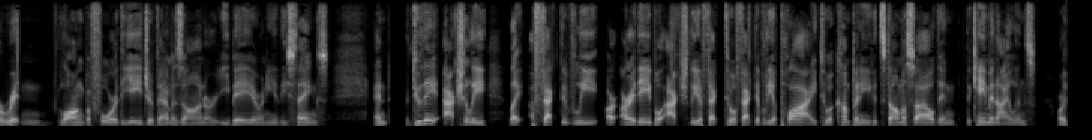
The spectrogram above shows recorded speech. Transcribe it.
are written long before the age of Amazon or eBay or any of these things. And do they actually like effectively are, are they able actually effect to effectively apply to a company that's domiciled in the Cayman Islands or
